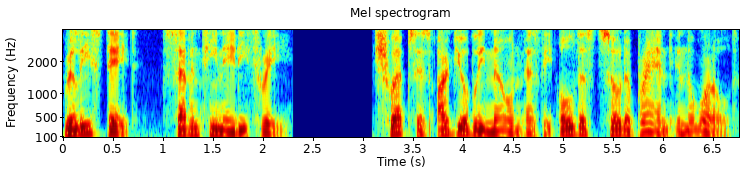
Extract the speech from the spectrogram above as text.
Release date, 1783. Schweppes is arguably known as the oldest soda brand in the world.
